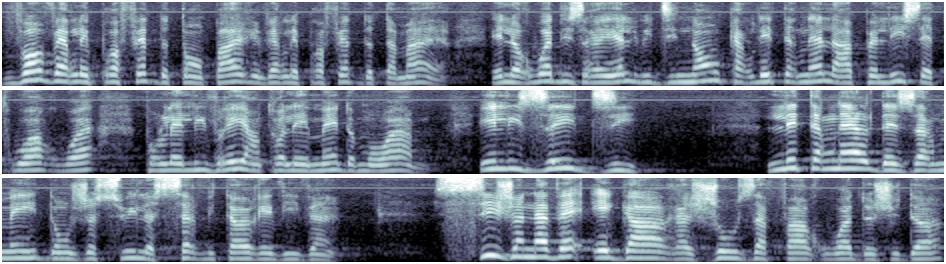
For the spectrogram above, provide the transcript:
Va vers les prophètes de ton père et vers les prophètes de ta mère. Et le roi d'Israël lui dit non, car l'Éternel a appelé ces trois rois pour les livrer entre les mains de Moab. Élisée dit, L'Éternel des armées dont je suis le serviteur est vivant. Si je n'avais égard à Josaphat, roi de Juda,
